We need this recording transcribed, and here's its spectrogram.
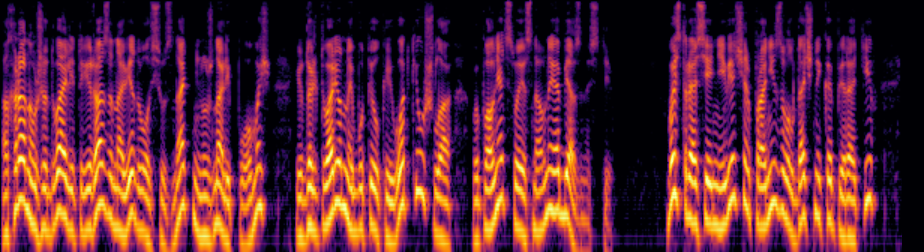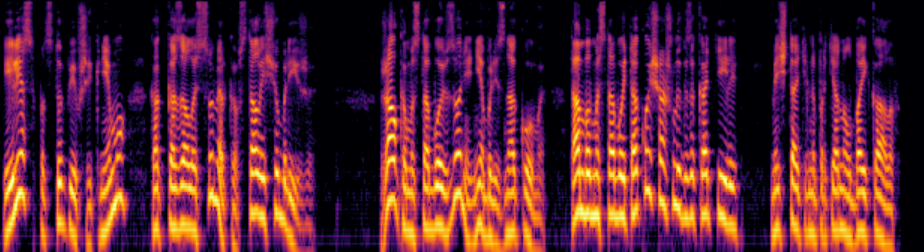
охрана уже два или три раза наведывалась узнать, не нужна ли помощь, и удовлетворенная бутылкой водки ушла выполнять свои основные обязанности. Быстрый осенний вечер пронизывал дачный кооператив, и лес, подступивший к нему, как казалось сумерков, стал еще ближе. «Жалко, мы с тобой в зоне не были знакомы. Там бы мы с тобой такой шашлык закатили», — мечтательно протянул Байкалов.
